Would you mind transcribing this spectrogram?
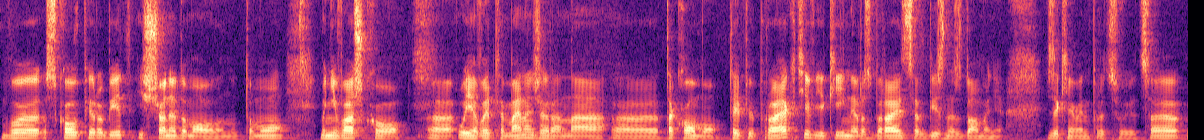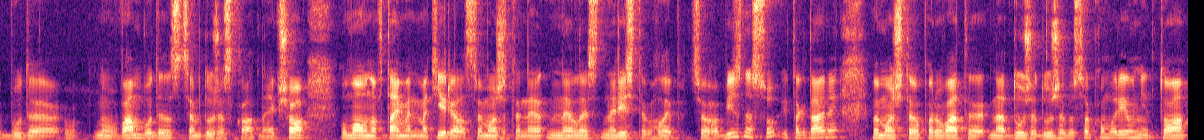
в скопі робіт, і що не домовлено. Тому мені важко уявити менеджера на такому типі проєктів, який не розбирається в бізнес-домені з яким він працює, це буде ну вам буде з цим дуже складно. Якщо умовно в Time and Materials ви можете не не, не лізти вглиб цього бізнесу і так далі, ви можете оперувати на дуже дуже високому рівні, то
